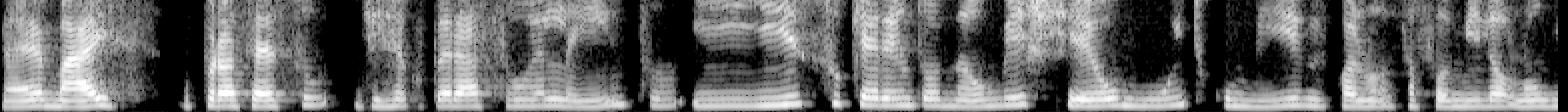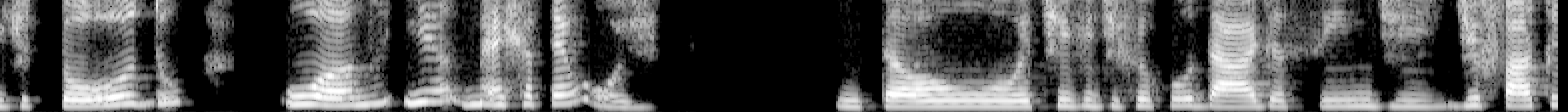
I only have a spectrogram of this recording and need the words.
né? Mas o processo de recuperação é lento e isso, querendo ou não, mexeu muito comigo e com a nossa família ao longo de todo o ano e mexe até hoje. Então, eu tive dificuldade, assim, de, de fato,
